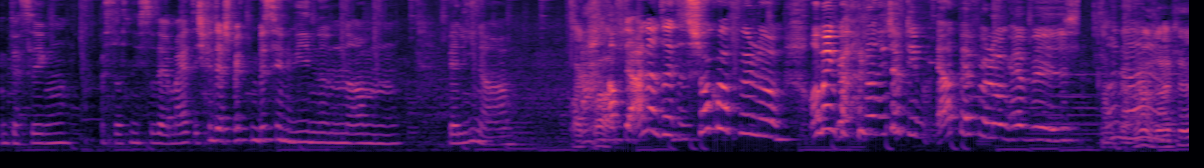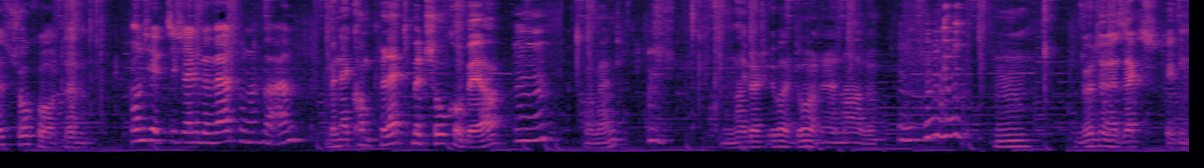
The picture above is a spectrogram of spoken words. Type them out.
Und deswegen ist das nicht so sehr meins. Ich finde, der schmeckt ein bisschen wie ein ähm, Berliner. Ach, auf der anderen Seite ist Schokofüllung. Oh mein Gott, und ich habe die Erdbeerfüllung erwischt. Oh Auf der anderen. Seite ist Schoko drin. Und hebt sich deine Bewertung nochmal an. Wenn er komplett mit Schoko wäre. Mhm. Moment. Dann habe ich gleich überall Donut in der Nase. hm, würde eine 6 kriegen.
